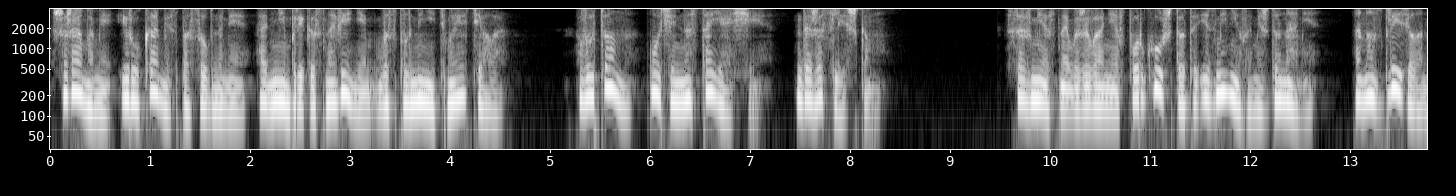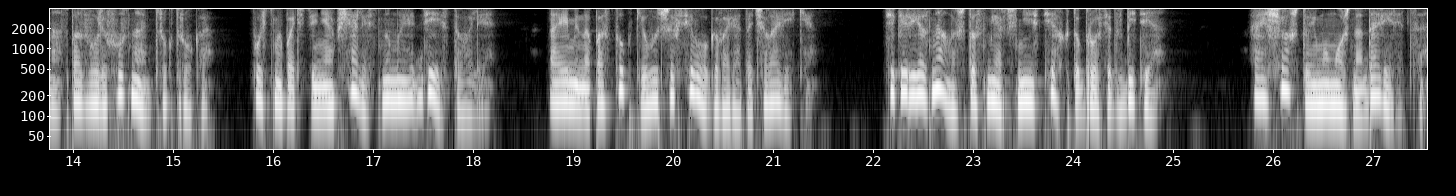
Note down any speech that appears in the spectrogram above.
шрамами и руками, способными одним прикосновением воспламенить моё тело. Вот он очень настоящий, даже слишком. Совместное выживание в пургу что-то изменило между нами. Оно сблизило нас, позволив узнать друг друга. Пусть мы почти не общались, но мы действовали. А именно поступки лучше всего говорят о человеке. Теперь я знала, что смерч не из тех, кто бросит в беде. А еще, что ему можно довериться.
